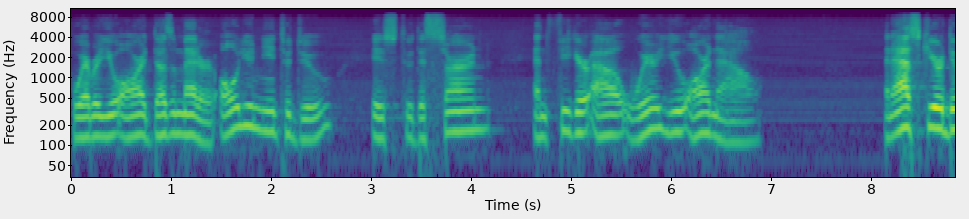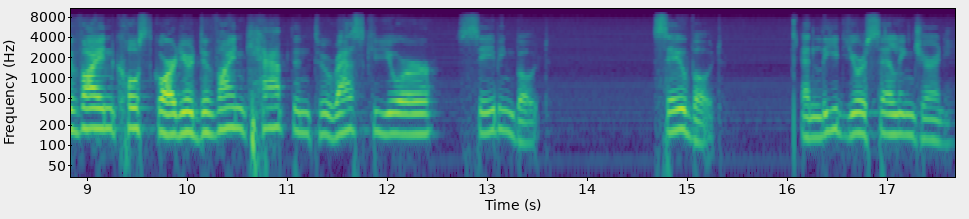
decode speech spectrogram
whoever you are, it doesn't matter. All you need to do is to discern and figure out where you are now and ask your divine coast guard, your divine captain, to rescue your saving boat, sailboat, and lead your sailing journey.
